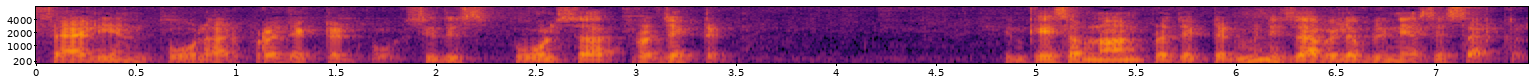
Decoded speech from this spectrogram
salient pole or projected pole. See these poles are projected. In case of non-projected mean is available in as a circle.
